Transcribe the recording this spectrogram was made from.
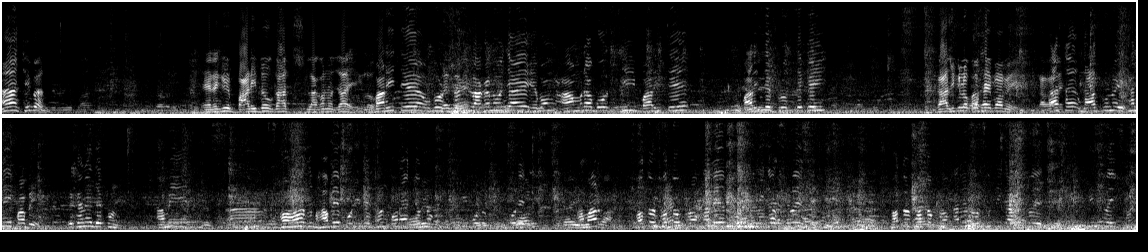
হ্যাঁ চিবান এটা কি বাড়িতেও গাছ লাগানো যায় বাড়িতে অবশ্যই লাগানো যায় এবং আমরা বলছি বাড়িতে বাড়িতে প্রত্যেকেই গাছগুলো কোথায় পাবে? গাছটা গাছগুলো এখানেই পাবে। এখানে দেখুন আমি সহজভাবে পরিবেশন করার জন্য করেছি। আমার শত শত প্রকারের ওষুধি গাছ রয়েছে। শত শত প্রকারের ওষুধি গাছ রয়েছে। কিন্তু এই শত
